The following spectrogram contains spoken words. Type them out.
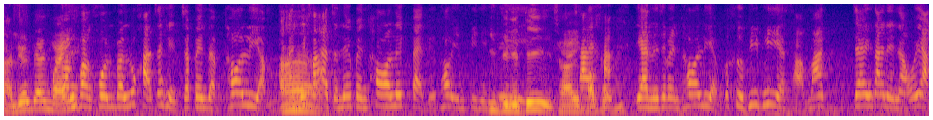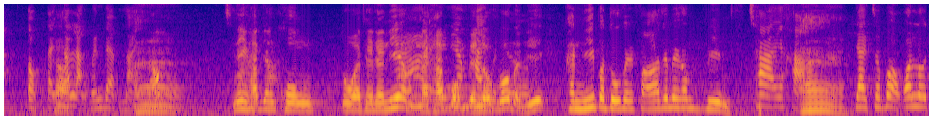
อ่าเลือกได้ไหมๆบางบางคนบางลูกค้าจะเห็นจะเป็นแบบท่อเหลี่ยมอ่าอันนี้เขาอาจจะเรียกเป็นท่อเลขแปดหรือท่ออินฟินิตี้ Infinity ใช่ครับผมอีกอันหนึงจะเป็นท่อเหลี่ยมก็คือพี่ๆอะสามารถแจ้งได้เลยนะว่าอยากตกแต่งครับ ด้านหลังเป็นแบบไหนเนาะ อ่านี่ครับยังคงตัวเทเทเนียมใช่นะครับผมไทเทเนียมเป็นโลโก้ให้เหมืแบอนบเดิมนี้ คันนี้ประตูไฟฟ้าใช่ไหมครับคุณพิมพ์ใช่ค่ะ อ่า อยากจะบอกว่ารถ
